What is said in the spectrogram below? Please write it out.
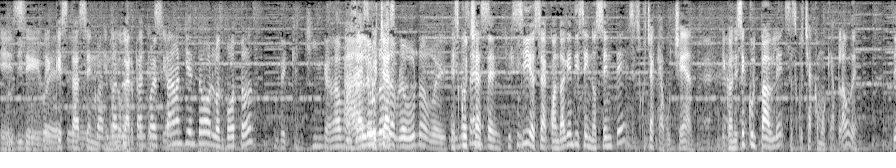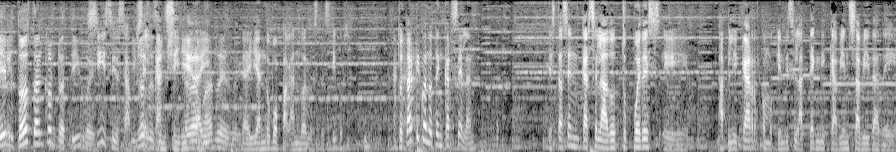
eh, se ve que estás en, Cuando, en un lugar están, de cuando tensión. estaban yendo los votos, de qué chingada. Ah, Sale escuchas- uno sobre uno, güey. Escuchas, Inocente. sí, o sea, cuando alguien dice inocente, se escucha que abuchean. Y cuando dicen culpable, se escucha como que aplauden. Sí, todos están contra ti, güey. Sí, sí, o sea, pues el canciller ahí, madre, güey. de ahí anduvo pagando a los testigos. Total que cuando te encarcelan, estás encarcelado, tú puedes eh, aplicar, como quien dice, la técnica bien sabida de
